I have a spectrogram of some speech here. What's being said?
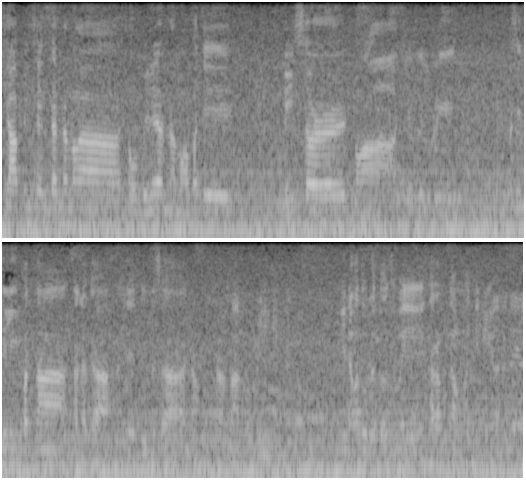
shopping center ng mga souvenir na mga batik, laser, mga jewelry. Kasi nilipat na talaga eh, dito sa ano, sa bagong building na to. Hindi na katulad doon sa may harap ng Ateneo. Ano na yan?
